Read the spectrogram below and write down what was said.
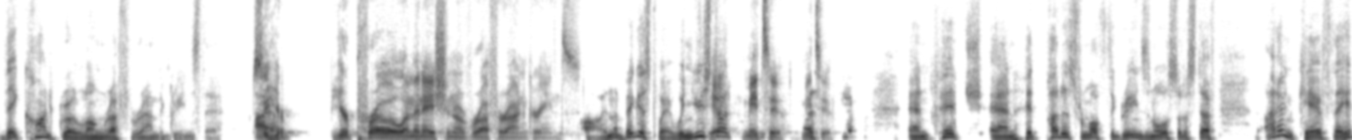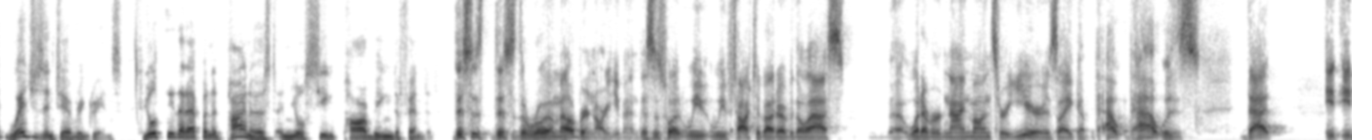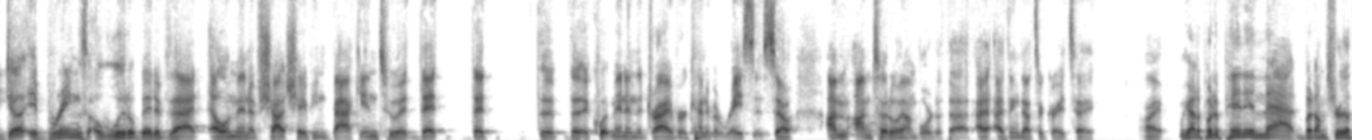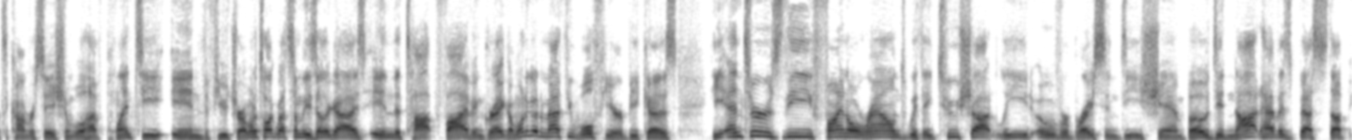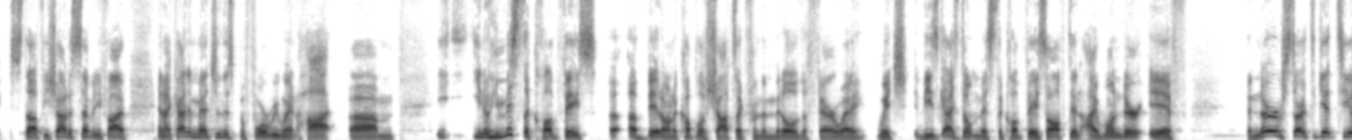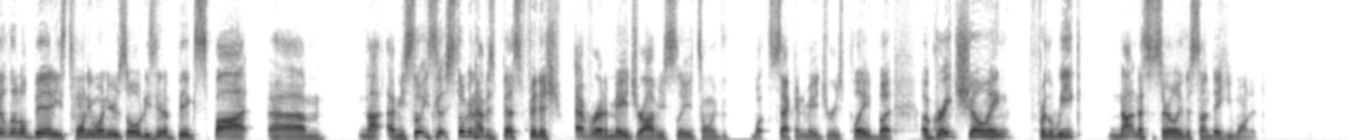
they can't grow long rough around the greens there. So I- you're you're pro elimination of rough around greens. Oh, in the biggest way. When you start. Yeah, me too. Me too. and pitch and hit putters from off the greens and all sort of stuff. I don't care if they hit wedges into every greens. You'll see that happen at Pinehurst, and you'll see par being defended. This is this is the Royal Melbourne argument. This is what we we've talked about over the last Uh, whatever nine months or years. Like that that was that it it do, it brings a little bit of that element of shot shaping back into it that that the the equipment and the driver kind of erases. So I'm I'm totally on board with that. I, I think that's a great take. All right, we got to put a pin in that, but I'm sure that's a conversation we'll have plenty in the future. I want to talk about some of these other guys in the top five. And Greg, I want to go to Matthew Wolff here because he enters the final round with a two shot lead over Bryson DeChambeau. Did not have his best stuff. Stuff. He shot a 75, and I kind of mentioned this before we went hot. Um, you know, he missed the club face a bit on a couple of shots, like from the middle of the fairway, which these guys don't miss the club face often. I wonder if the nerves start to get to you a little bit. He's 21 years old. He's in a big spot. Um, not, I mean, still, he's still going to have his best finish ever at a major. Obviously, it's only the what second major he's played, but a great showing for the week. Not necessarily the Sunday he wanted.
